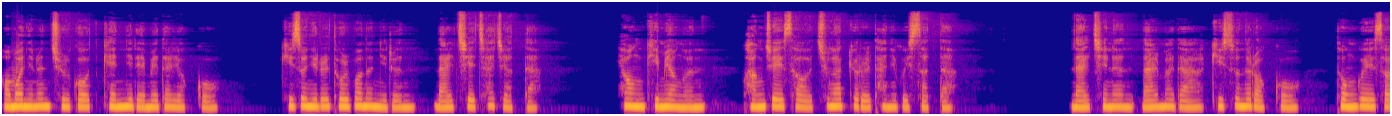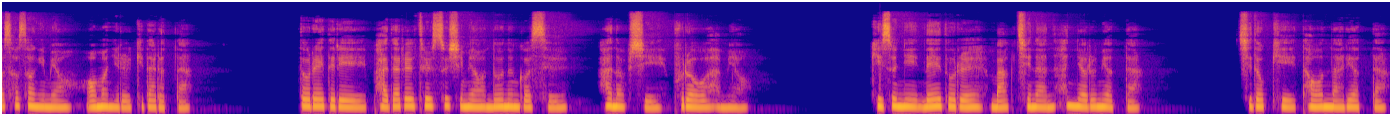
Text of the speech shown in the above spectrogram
어머니는 줄곧 갯일에 매달렸고 기순이를 돌보는 일은 날치의 차지였다. 형 김영은 광주에서 중학교를 다니고 있었다. 날치는 날마다 기순을 얻고 동구에서 서성이며 어머니를 기다렸다. 또래들이 바다를 들쑤시며 노는 것을 한없이 부러워하며 기순이 네 돌을 막 지난 한여름이었다. 지독히 더운 날이었다.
